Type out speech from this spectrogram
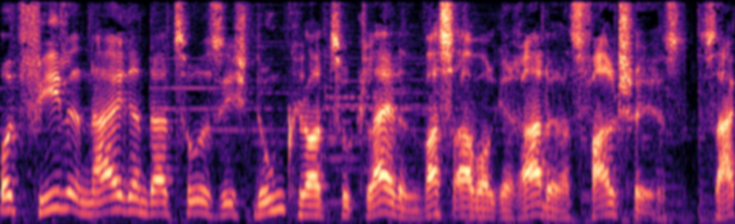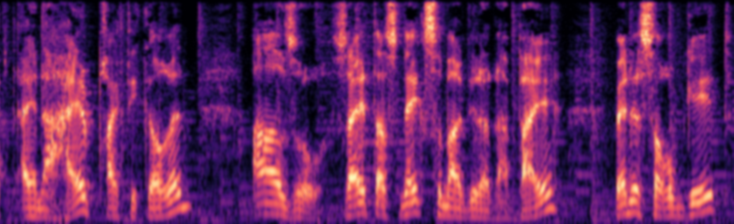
und viele neigen dazu, sich dunkler zu kleiden, was aber gerade das Falsche ist, sagt eine Heilpraktikerin. Also seid das nächste Mal wieder dabei, wenn es darum geht,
